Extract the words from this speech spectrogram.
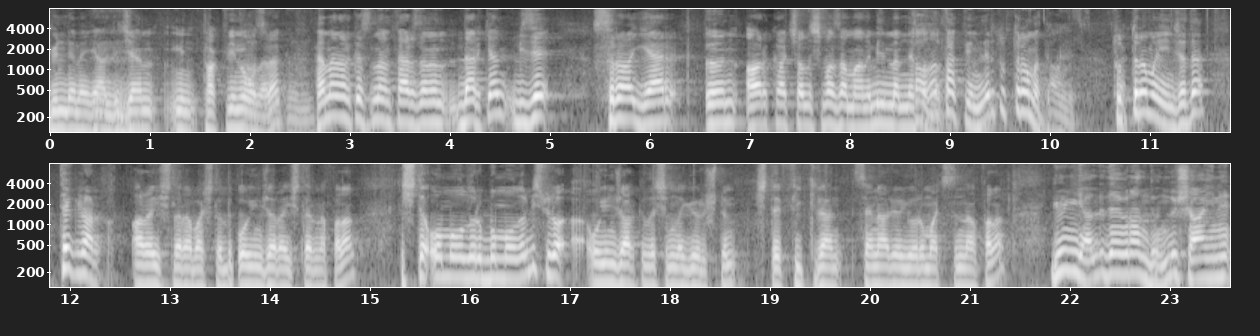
gündeme geldi. Cem'in takvimi olarak. Hemen arkasından Ferzan'ın derken bize sıra, yer, ön, arka, çalışma zamanı bilmem ne falan Kalmadı. takvimleri tutturamadık. Anladım. Tutturamayınca da tekrar arayışlara başladık. Oyuncu arayışlarına falan. İşte o mu olur bu mu olur bir sürü oyuncu arkadaşımla görüştüm. İşte fikren, senaryo yorum açısından falan. Gün geldi devran döndü. Şahin'i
